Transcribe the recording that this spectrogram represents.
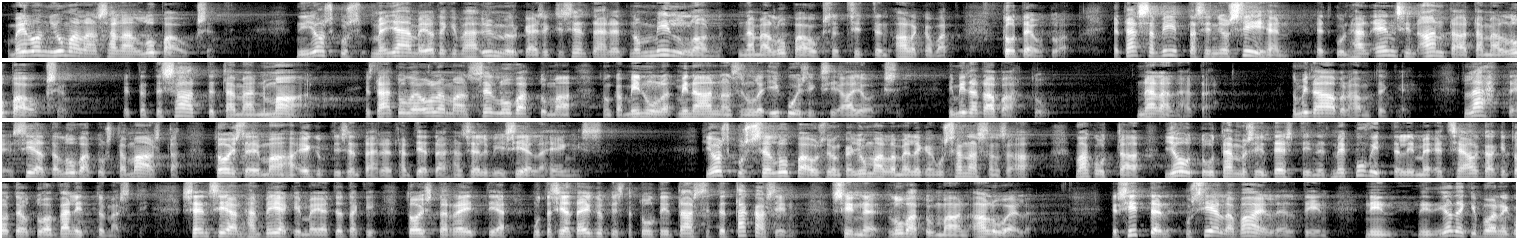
Kun meillä on Jumalan sanan lupaukset, niin joskus me jäämme jotenkin vähän ymmyrkäiseksi sen tähden, että no milloin nämä lupaukset sitten alkavat toteutua. Ja tässä viittasin jo siihen, että kun hän ensin antaa tämän lupauksen, että te saatte tämän maan, ja tämä tulee olemaan se luvattu maa, jonka minulle, minä annan sinulle ikuisiksi ajoiksi, niin mitä tapahtuu? Nälänhätä. No mitä Abraham tekee? Lähtee sieltä luvatusta maasta toiseen maahan Egyptiin sen tähden, että hän tietää, että hän selvii siellä hengissä. Joskus se lupaus, jonka Jumala meille kuin sanassansa vakuuttaa, joutuu tämmöisiin testiin, että me kuvittelimme, että se alkaakin toteutua välittömästi. Sen sijaan hän viekin meidät jotakin toista reittiä, mutta sieltä Egyptistä tultiin taas sitten takaisin sinne luvatummaan alueelle. Ja sitten kun siellä vaelleltiin, niin, niin jotenkin mua niin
